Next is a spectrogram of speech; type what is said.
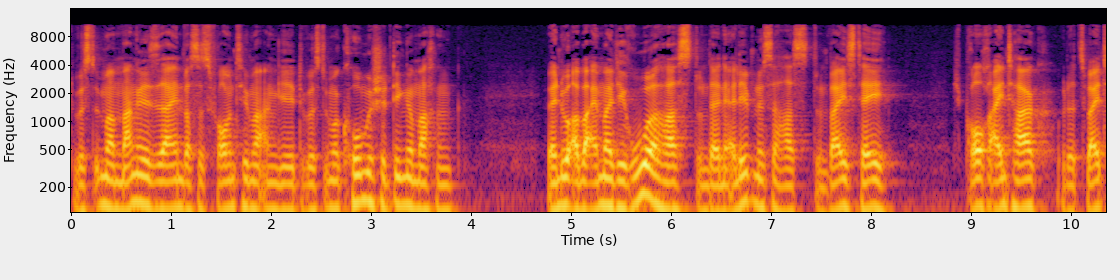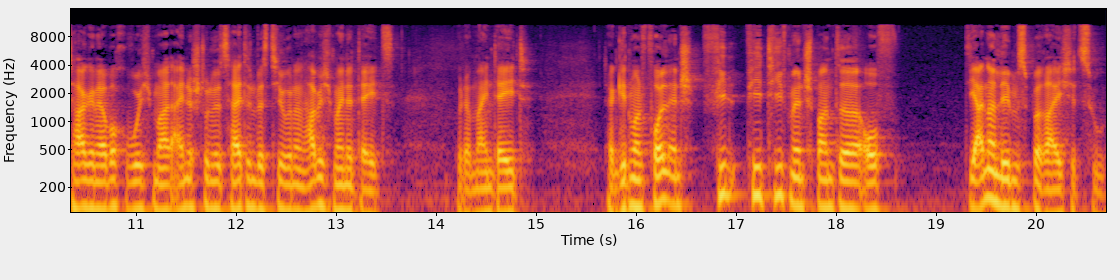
Du wirst immer Mangel sein, was das Frauenthema angeht. Du wirst immer komische Dinge machen. Wenn du aber einmal die Ruhe hast und deine Erlebnisse hast und weißt, hey, ich brauche einen Tag oder zwei Tage in der Woche, wo ich mal eine Stunde Zeit investiere und dann habe ich meine Dates oder mein Date. Dann geht man voll viel, viel tiefenentspannter auf die anderen Lebensbereiche zu.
